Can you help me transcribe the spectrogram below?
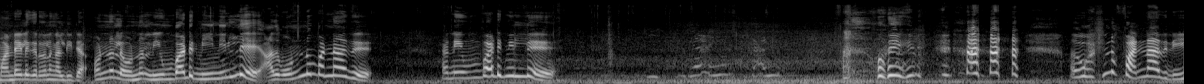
மண்டையில் இருக்கிறதெல்லாம் கழட்டிட்டா ஒன்றும் இல்லை ஒன்றும் நீ உம்பாட்டுக்கு நீ நில்லு அது ஒன்றும் பண்ணாது அட, நீ உம்பாட்டுக்கு நில்லு அது ஒன்றும் பண்ணாதுடி.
